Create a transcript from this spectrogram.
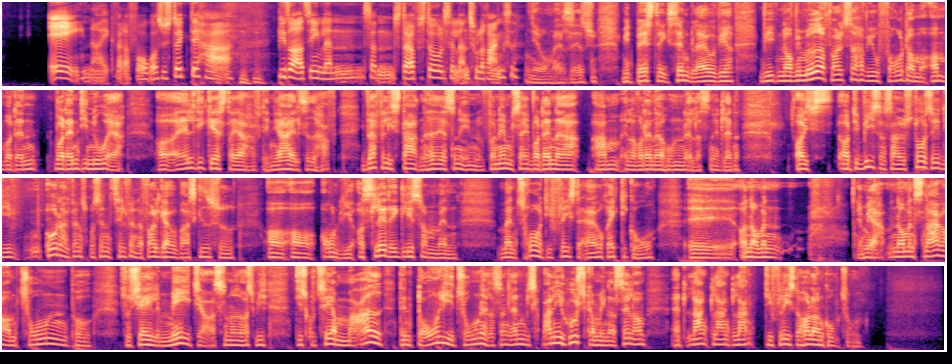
aner ikke, hvad der foregår. Synes du ikke, det har bidraget til en eller anden sådan større forståelse eller en tolerance? Jo, men altså, jeg synes, mit bedste eksempel er jo, at vi, har, vi, når vi møder folk, så har vi jo fordomme om, hvordan hvordan de nu er. Og alle de gæster, jeg har haft ind, jeg har altid haft, i hvert fald i starten, havde jeg sådan en fornemmelse af, hvordan er ham, eller hvordan er hun, eller sådan et eller andet. Og, og det viser sig jo stort set i 98 procent af tilfældene, at folk er jo bare skidesøde og, og ordentlige, og slet ikke ligesom man, man tror, de fleste er jo rigtig gode. Øh, og når man, Jamen ja, når man snakker om tonen på sociale medier og sådan noget også, vi diskuterer meget den dårlige tone eller sådan noget. Vi skal bare lige huske at minde os selv om, at langt, langt, langt de fleste holder en god tone.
